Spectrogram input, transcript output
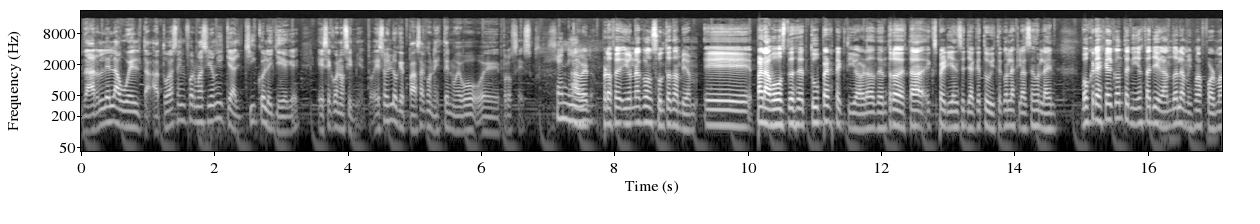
darle la vuelta a toda esa información y que al chico le llegue ese conocimiento. Eso es lo que pasa con este nuevo eh, proceso. Genial. A ver, profe, y una consulta también. Eh, para vos, desde tu perspectiva, ¿verdad? Dentro de esta experiencia ya que tuviste con las clases online, ¿vos crees que el contenido está llegando de la misma forma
